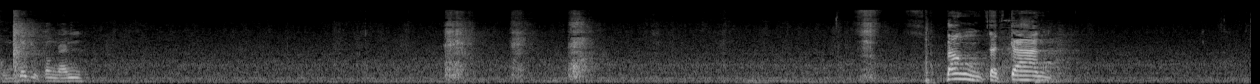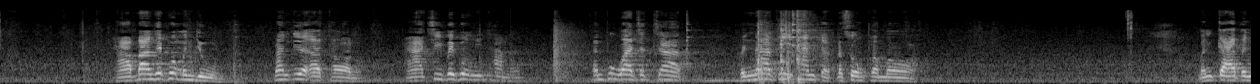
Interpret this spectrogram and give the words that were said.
ผมก็อยู่ตรงนั้น ต้องจัดการ หาบ้านให้พวกมันอยู่ บ้านเอื้ออาทร หาอาชีพให้พวกนี้ทำนะท่านผู้ว่าชัดชาติเป็นหน้าที่ท่านกับกระทรวงพมมันกลายเป็น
